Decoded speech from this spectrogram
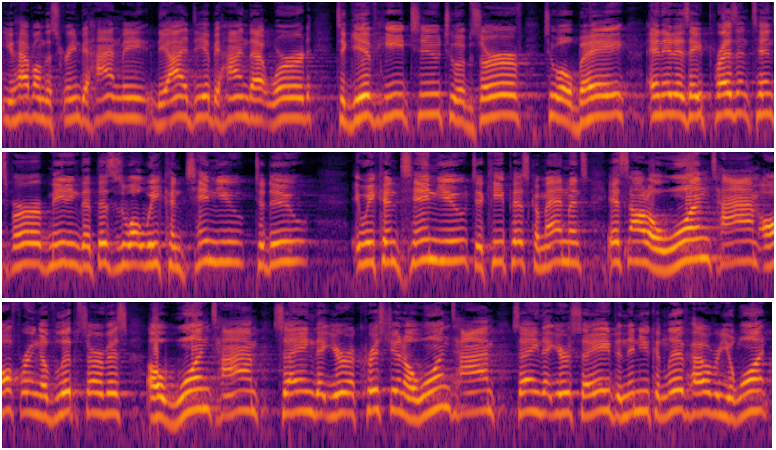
you have on the screen behind me the idea behind that word to give heed to, to observe, to obey. And it is a present tense verb, meaning that this is what we continue to do we continue to keep His commandments. It's not a one time offering of lip service, a one time saying that you're a Christian, a one time saying that you're saved, and then you can live however you want,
